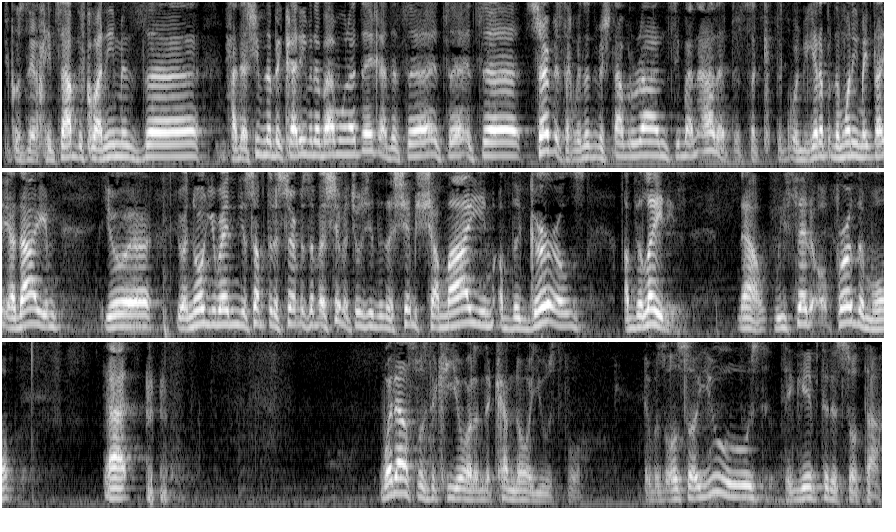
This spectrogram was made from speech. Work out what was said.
because the chitzab the kohanim is uh, hadashim uh, lebekarim and That's a it's a it's a service like we learned Mishnah Berurah and Siman Aleph. It's like when you get up in the morning, make that yadayim. You're you're inaugurating yourself to the service of Hashem. It shows you the Hashem shamayim of the girls of the ladies. Now we said furthermore that what else was the kiyor and the kanor used for? It was also used to give to the sota.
